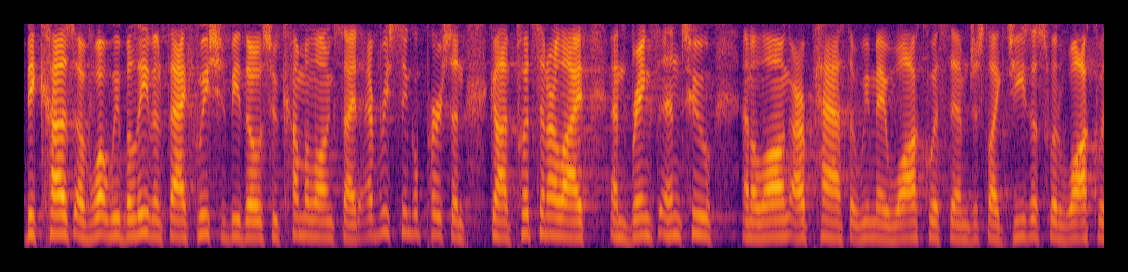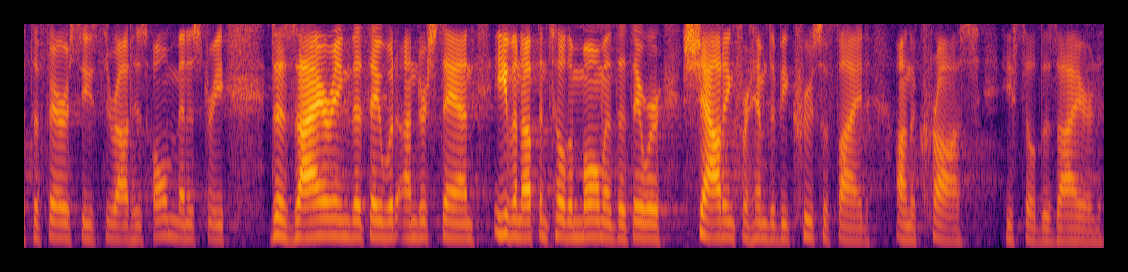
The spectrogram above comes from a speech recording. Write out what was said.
because of what we believe. In fact, we should be those who come alongside every single person God puts in our life and brings into and along our path that we may walk with them, just like Jesus would walk with the Pharisees throughout his whole ministry, desiring that they would understand, even up until the moment that they were shouting for him to be crucified on the cross. He still desired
